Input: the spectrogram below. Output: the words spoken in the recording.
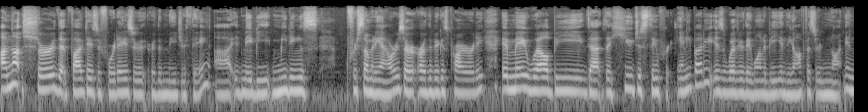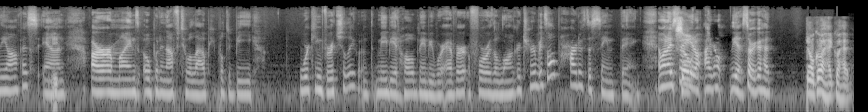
I'm not sure that five days or four days are, are the major thing. Uh, it may be meetings for so many hours are, are, the biggest priority. It may well be that the hugest thing for anybody is whether they want to be in the office or not in the office. And are our minds open enough to allow people to be working virtually, maybe at home, maybe wherever, for the longer term? It's all part of the same thing. And when I say, so, you know, I don't, yeah, sorry, go ahead. No, go ahead, go ahead.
